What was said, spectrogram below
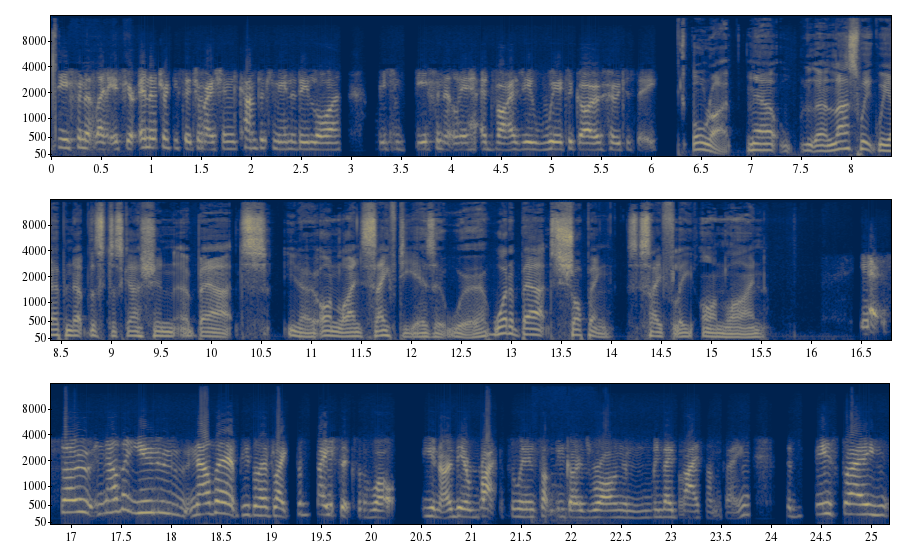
Definitely. If you're in a tricky situation, come to community law. We can definitely advise you where to go, who to see. All right. Now, uh, last week we opened up this discussion about, you know, online safety, as it were. What about shopping safely online? Yeah. So now that you, now that people have like the basics of what you know, their rights when something goes wrong and when they buy something. The best way,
